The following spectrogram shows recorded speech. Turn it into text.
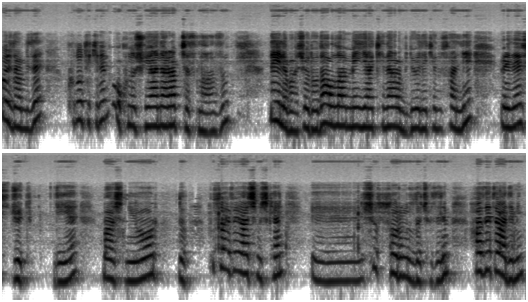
O yüzden bize kunut 2'nin okunuşu yani Arapçası lazım. Neyle başlıyordu o da? Allahümme iyyâke nâbidü ve leke nusalli ve nescüd diye başlıyordu. Bu sayfayı açmışken eee, şu sorumuzu da çözelim. Hazreti Adem'in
